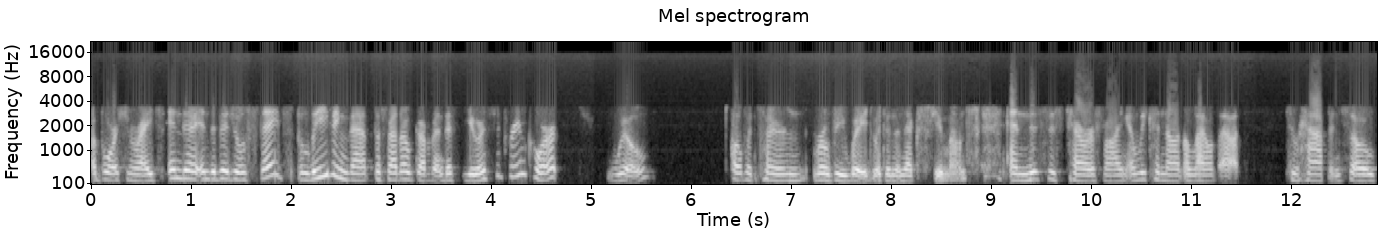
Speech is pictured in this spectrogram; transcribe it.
abortion rights in their individual states, believing that the federal government, the U.S. Supreme Court, will overturn Roe v. Wade within the next few months. And this is terrifying, and we cannot allow that to happen. So,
